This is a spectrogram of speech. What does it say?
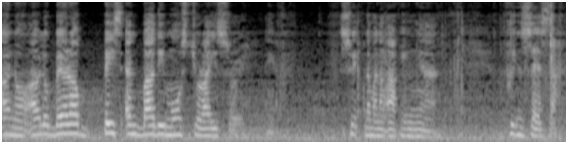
ano, aloe vera face and body moisturizer. Ayan. Sweet naman ang aking ah, prinsesa.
